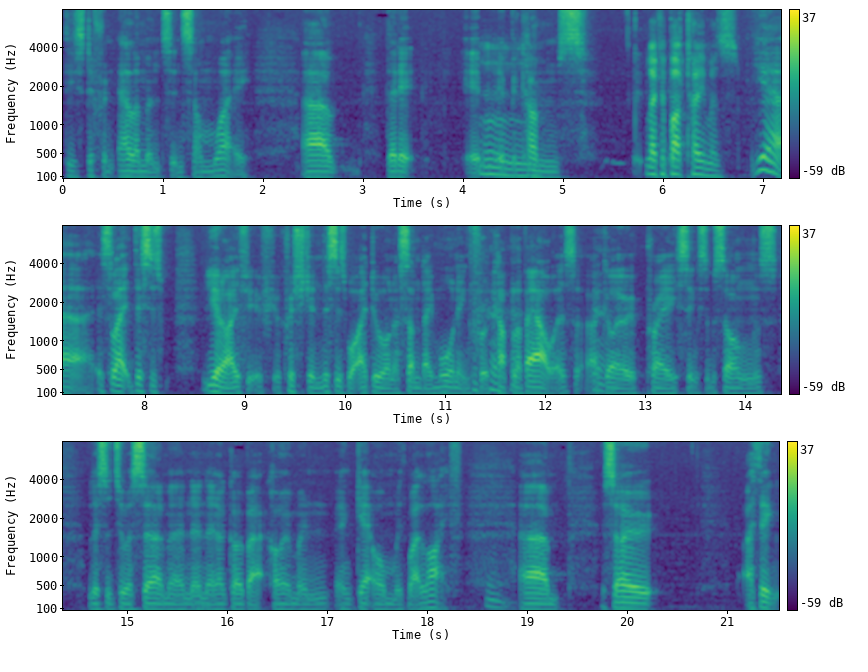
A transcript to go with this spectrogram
these different elements in some way, um, then it it, it Mm. becomes Like a part-timers. yeah. It's like this is you know if, if you're Christian, this is what I do on a Sunday morning for a couple of hours. I Yeah. go pray, sing some songs, listen to a sermon, and then I go back home and, and get on with my life. Mm. Um, so I think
